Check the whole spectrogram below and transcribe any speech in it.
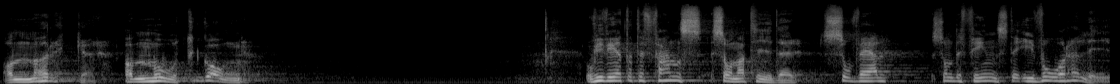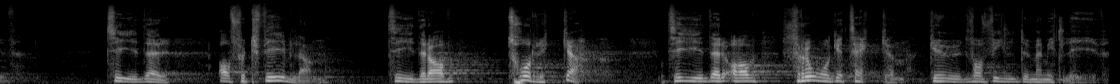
av mörker, av motgång. Och vi vet att det fanns såna tider, såväl som det finns det i våra liv. Tider av förtvivlan, tider av torka, tider av frågetecken. Gud, vad vill du med mitt liv?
